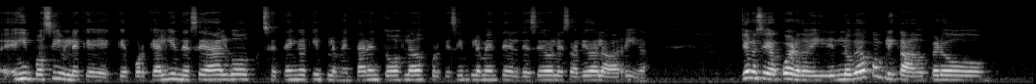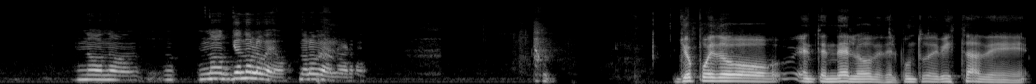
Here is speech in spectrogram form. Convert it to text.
es imposible que, que, porque alguien desea algo se tenga que implementar en todos lados porque simplemente el deseo le salió de la barriga. Yo no estoy de acuerdo y lo veo complicado, pero no, no, no, yo no lo veo, no lo veo, la verdad. Yo puedo entenderlo desde el punto de vista de,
